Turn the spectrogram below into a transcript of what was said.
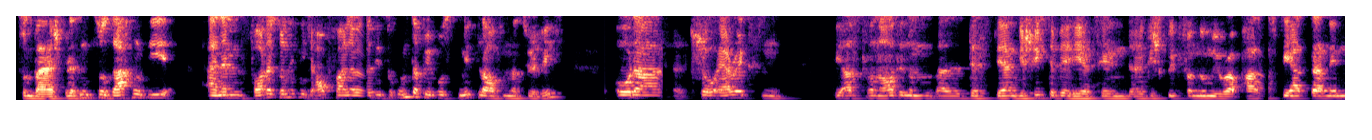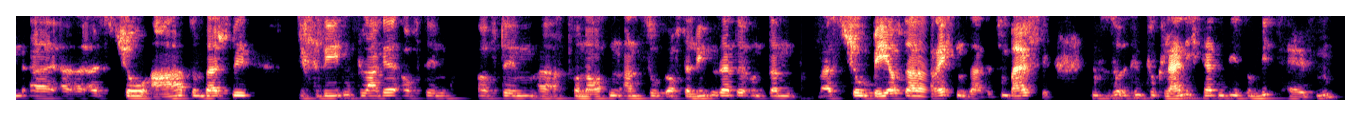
zum Beispiel. Das sind so Sachen, die einem vordergründig nicht auffallen, aber die so unterbewusst mitlaufen natürlich. Oder äh, Joe Erickson, die Astronautin, äh, des, deren Geschichte wir hier erzählen, äh, gespielt von Numi Rapaz, die hat dann in, äh, als Joe A. zum Beispiel die Schwedenflagge auf dem, auf dem äh, Astronautenanzug auf der linken Seite und dann ist Joe B auf der rechten Seite zum Beispiel. Das sind so, das sind so Kleinigkeiten, die so mithelfen.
